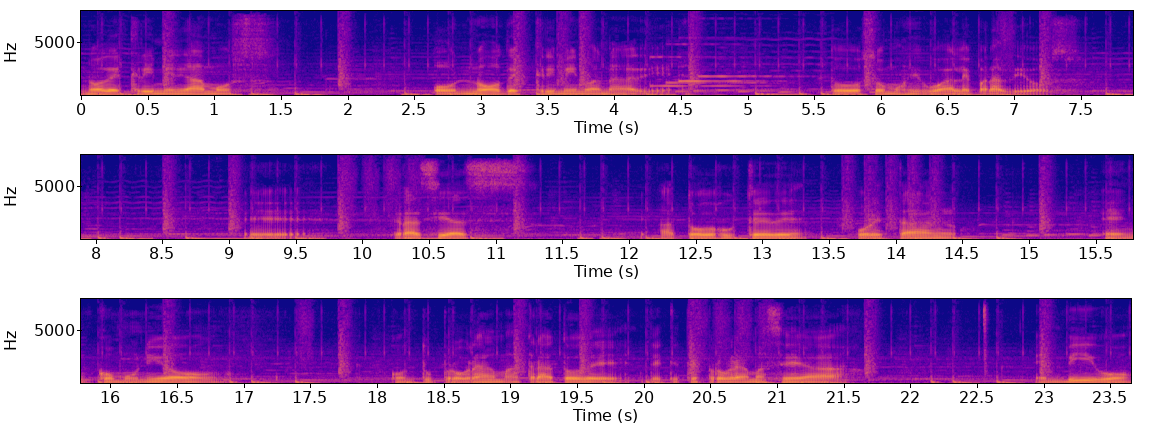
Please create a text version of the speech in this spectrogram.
no discriminamos o no discrimino a nadie, todos somos iguales para Dios. Eh, gracias a todos ustedes por estar en comunión con tu programa. Trato de, que este programa sea en vivo.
